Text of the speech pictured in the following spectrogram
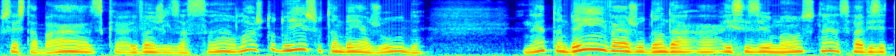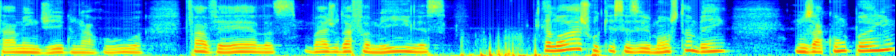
cesta básica, evangelização, lógico, tudo isso também ajuda. Né? Também vai ajudando a, a, esses irmãos, né? Você vai visitar mendigos na rua, favelas, vai ajudar famílias. É lógico que esses irmãos também nos acompanham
